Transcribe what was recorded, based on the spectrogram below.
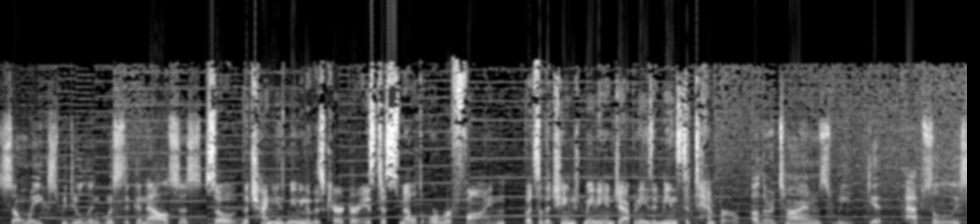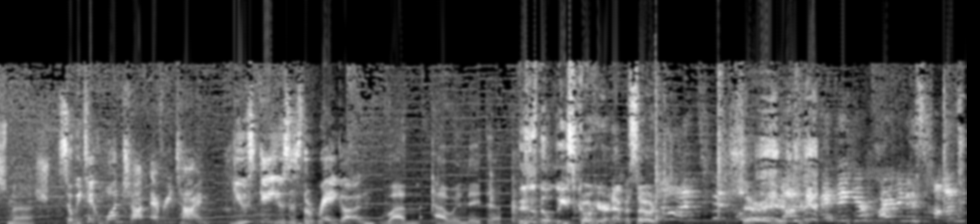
Some weeks we do linguistic analysis, So the Chinese meaning of this character is to smelt or refine, but so the changed meaning in Japanese it means to temper. other times we get absolutely smashed. So we take one shot every time. Yusuke uses the ray gun. One hour later. This is the least coherent episode. Sarah, you I think your apartment is haunted.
